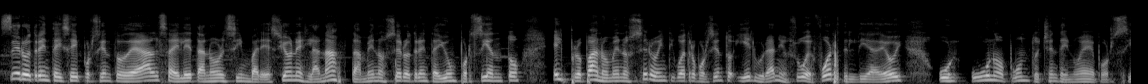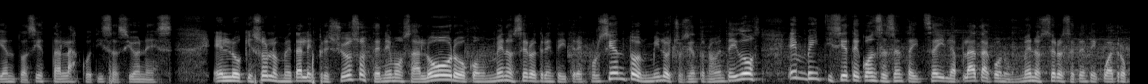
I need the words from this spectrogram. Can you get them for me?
0,36% de alza, el etanol sin variaciones, la nafta menos 0,31%, el propano menos 0,24% y el uranio sube fuerte el día de hoy un 1,89%. Así están las cotizaciones. En lo que son los metales preciosos tenemos al oro con menos 0,33% en 1892, en 27,66 la plata con un menos 0,74%.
